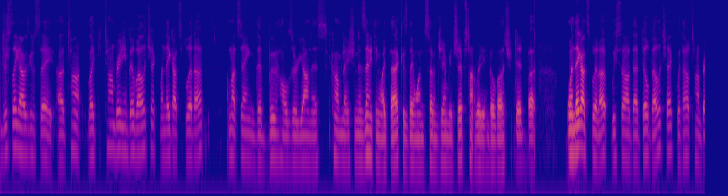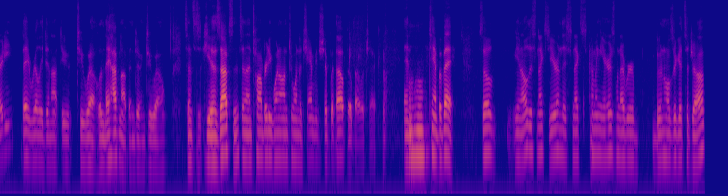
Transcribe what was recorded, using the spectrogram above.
just like I was gonna say, uh, Tom, like Tom Brady and Bill Belichick, when they got split up, I'm not saying the Budenholzer Giannis combination is anything like that because they won seven championships. Tom Brady and Bill Belichick did, but when they got split up, we saw that Bill Belichick, without Tom Brady, they really did not do too well, and they have not been doing too well since he his absence. And then Tom Brady went on to win a championship without Bill Belichick in mm-hmm. Tampa Bay. So you know, this next year and this next coming years, whenever Budenholzer gets a job,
